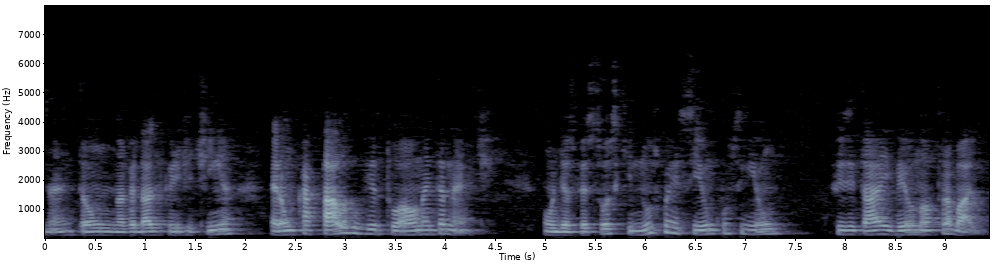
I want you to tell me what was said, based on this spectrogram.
Né? Então, na verdade, o que a gente tinha era um catálogo virtual na internet, onde as pessoas que nos conheciam conseguiam visitar e ver o nosso trabalho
